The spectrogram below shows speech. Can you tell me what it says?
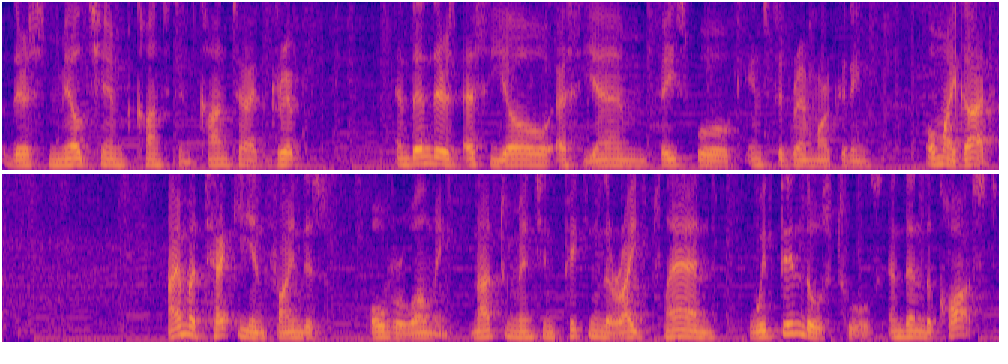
there's MailChimp, Constant Contact, Drip. And then there's SEO, SEM, Facebook, Instagram marketing. Oh my God. I'm a techie and find this overwhelming, not to mention picking the right plan within those tools and then the cost.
